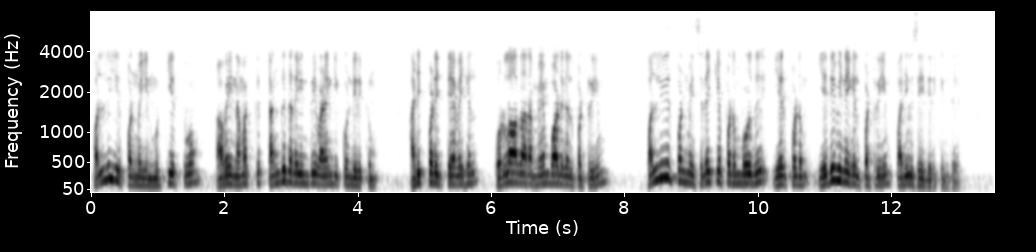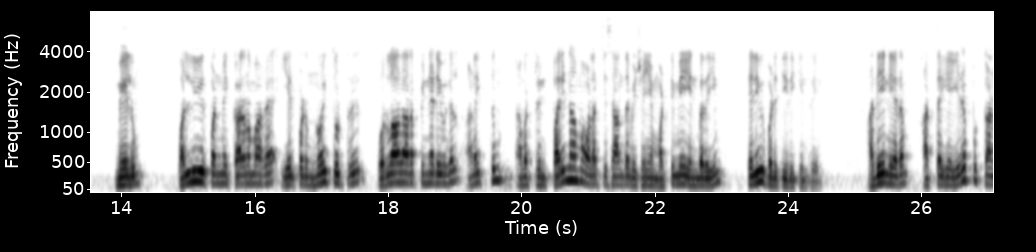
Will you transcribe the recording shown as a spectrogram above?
பல்லுயிர் பன்மையின் முக்கியத்துவம் அவை நமக்கு தங்குதடையின்றி வழங்கி கொண்டிருக்கும் அடிப்படை தேவைகள் பொருளாதார மேம்பாடுகள் பற்றியும் பல்லுயிர் பன்மை சிதைக்கப்படும்போது ஏற்படும் எதிர்வினைகள் பற்றியும் பதிவு செய்திருக்கின்றேன். மேலும் பல்லுயிர் பன்மை காரணமாக ஏற்படும் நோய் தொற்று பொருளாதார பின்னடைவுகள் அனைத்தும் அவற்றின் பரிணாம வளர்ச்சி சார்ந்த விஷயம் மட்டுமே என்பதையும் தெளிவுபடுத்தியிருக்கின்றேன். அதே நேரம் அத்தகைய இழப்புக்கான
